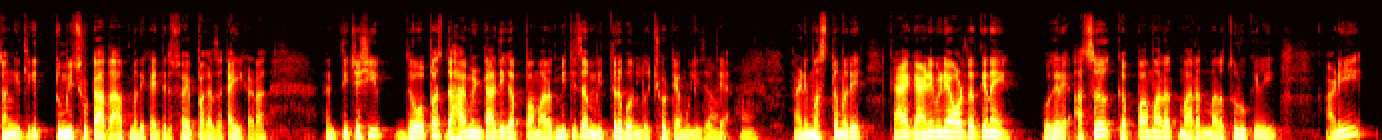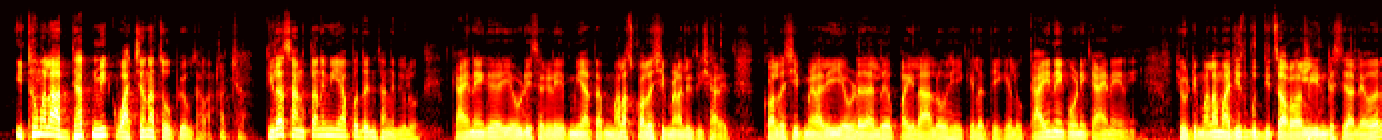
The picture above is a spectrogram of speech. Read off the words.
सांगितलं की तुम्ही सुटा आता आतमध्ये काहीतरी स्वयंपाकाचं काही काढा. आणि तिच्याशी जवळपास दहा मिनटं आधी गप्पा मारत मी तिचा मित्र बनलो छोट्या मुलीचा त्या. आणि मस्तमध्ये काय गाणी बिणी आवडतात की नाही? वगैरे असं गप्पा मारत मारत मारत सुरू केली. आणि इथं मला आध्यात्मिक वाचनाचा उपयोग झाला. अच्छा. तिला सांगताना मी या पद्धतीने सांगत गेलो काय नाही ग एवढी सगळी मी आता मला स्कॉलरशिप मिळाली होती शाळेत. स्कॉलरशिप मिळाली एवढं झालं पहिलं आलो हे केलं ते केलं. काय नाही कोणी काय नाही नाही. शेवटी मला माझीच बुद्धी चालवायला लागली इंडस्ट्री आल्यावर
